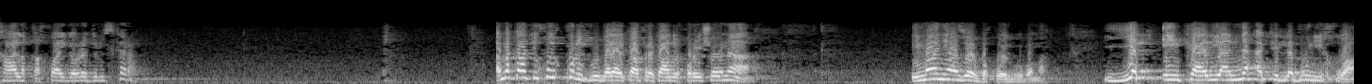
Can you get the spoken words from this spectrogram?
خالقە خوای گەورە دروستکەرە. ئەمە کاتی خۆی قرس بوو بەلای کافرەکانی قڕیشەوە نا. ئیمانیان زۆر بەقوت بوو بەمە. یەک ئینکاریان نەئەکرد لە بوونی خوا.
